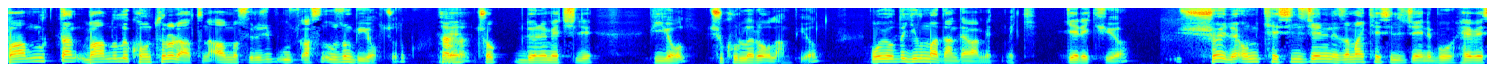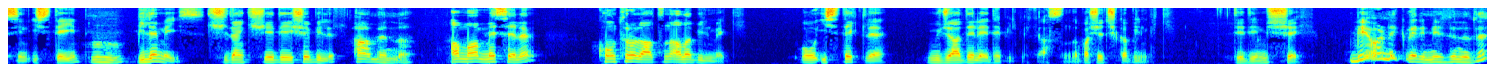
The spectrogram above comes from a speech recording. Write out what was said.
bağımlılıktan bağımlılığı kontrol altına alma süreci aslında uzun bir yolculuk ve çok dönemeçli bir yol, çukurları olan bir yol. O yolda yılmadan devam etmek gerekiyor. Şöyle onun kesileceğini, ne zaman kesileceğini bu hevesin, isteğin hı hı. bilemeyiz. Kişiden kişiye değişebilir. Amenna. Ama mesele kontrol altına alabilmek. O istekle mücadele edebilmek aslında, başa çıkabilmek dediğimiz şey. Bir örnek vereyim izninizle.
